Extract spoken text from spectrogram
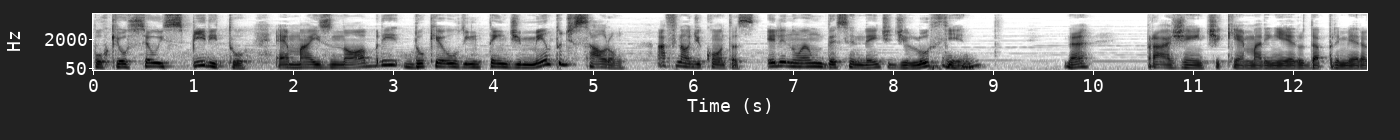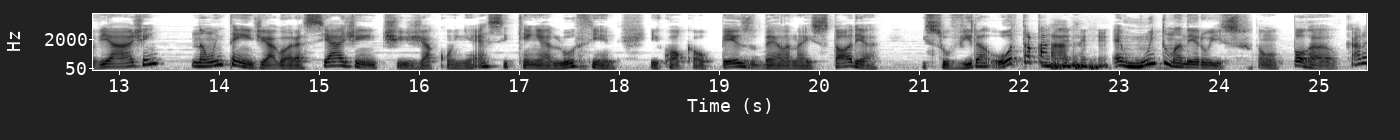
porque o seu espírito é mais nobre do que o entendimento de Sauron. Afinal de contas, ele não é um descendente de Lúthien, uhum. né? Pra gente que é marinheiro da primeira viagem, não entende. Agora, se a gente já conhece quem é Luthien e qual que é o peso dela na história, isso vira outra parada. é muito maneiro isso. Então, porra, o cara,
